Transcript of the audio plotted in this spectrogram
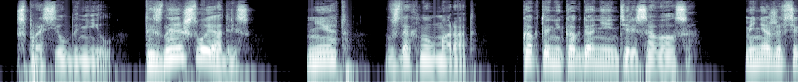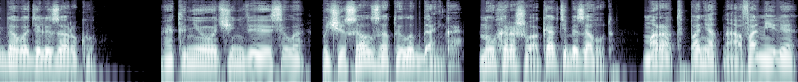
— спросил Даниил. «Ты знаешь свой адрес?» «Нет», — вздохнул Марат. «Как-то никогда не интересовался. Меня же всегда водили за руку». «Это не очень весело», — почесал затылок Данька. «Ну хорошо, а как тебя зовут?» «Марат, понятно, а фамилия?»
